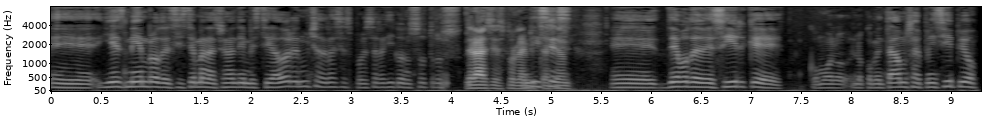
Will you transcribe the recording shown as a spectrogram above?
eh, y es miembro del Sistema Nacional de Investigadores. Muchas gracias por estar aquí con nosotros. Gracias por la invitación. Eh, debo de decir que, como lo, lo comentábamos al principio,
